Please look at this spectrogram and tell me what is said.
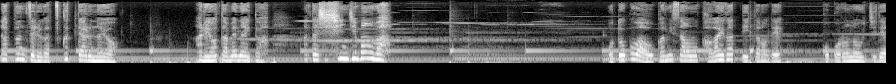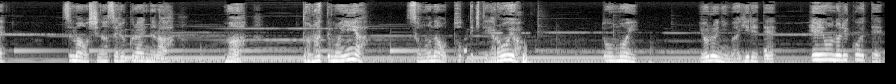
ラプンツェルが作ってあるのよ。あれを食べないと、私死んじまうわ。男はおかみさんを可愛がっていたので、心の内で、妻を死なせるくらいなら、まあ、どなってもいいや。その名を取ってきてやろうよ。と思い、夜に紛れて、塀を乗り越えて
